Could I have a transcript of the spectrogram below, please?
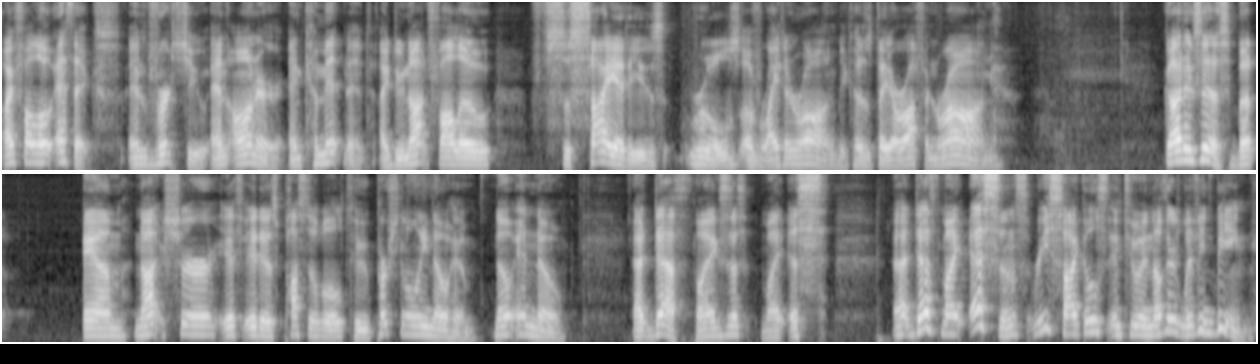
I follow ethics and virtue and honor and commitment. I do not follow society's rules of right and wrong because they are often wrong. God exists, but am not sure if it is possible to personally know him. No and no. At death, my exist my es- at death my essence recycles into another living being.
